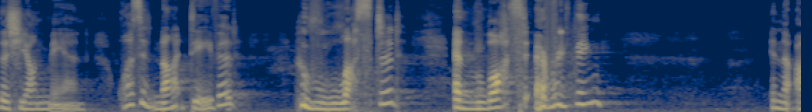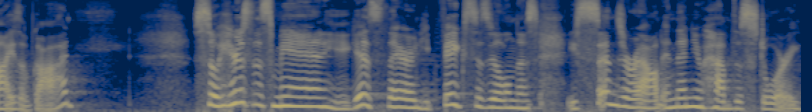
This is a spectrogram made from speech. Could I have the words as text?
this young man, was it not David who lusted and lost everything in the eyes of God? So here's this man, he gets there and he fakes his illness, he sends her out, and then you have the story.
